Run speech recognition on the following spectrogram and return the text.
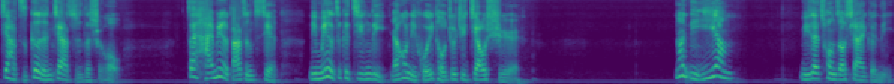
价值，个人价值的时候，在还没有达成之前，你没有这个经历，然后你回头就去教学，那你一样，你在创造下一个你，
